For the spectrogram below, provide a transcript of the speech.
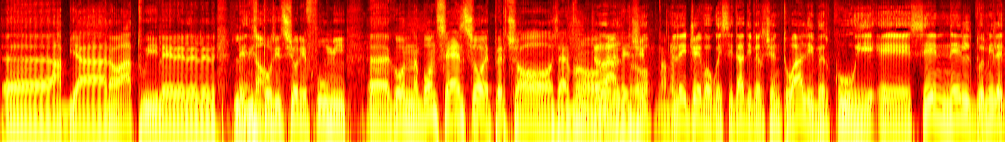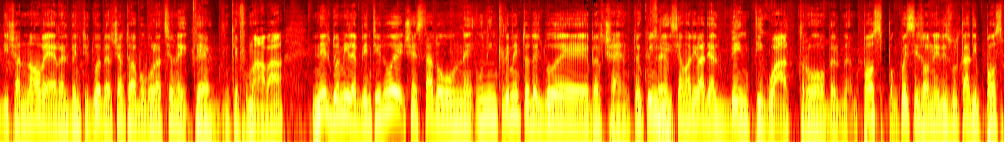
eh, abbia, no, attui le, le- le- le- Eh, no. disposizioni e fumi eh, con buonsenso e perciò servono Tra delle leggi. Vabbè. leggevo questi dati percentuali per cui eh, se nel 2019 era il 22% della popolazione che, che fumava, nel 2022 c'è stato un, un incremento del 2% e quindi Sì. siamo arrivati al 24%. per- post- questi sono i risultati post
